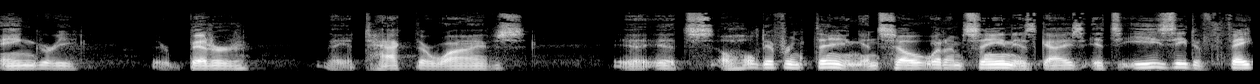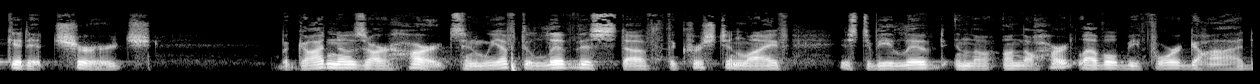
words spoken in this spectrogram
angry, they're bitter, they attack their wives. It's a whole different thing. And so, what I'm saying is, guys, it's easy to fake it at church but God knows our hearts, and we have to live this stuff. The Christian life is to be lived the, on the heart level before God.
